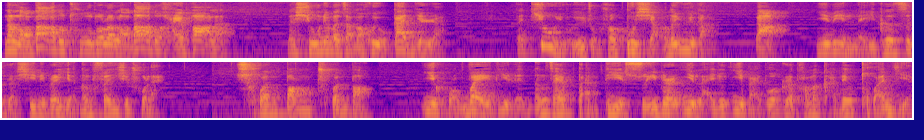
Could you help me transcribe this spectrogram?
那老大都突突了，老大都害怕了，那兄弟们怎么会有干劲啊？那就有一种说不祥的预感啊！因为雷哥自个儿心里边也能分析出来，穿帮穿帮。一伙外地人能在本地随便一来就一百多个，他们肯定团结，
